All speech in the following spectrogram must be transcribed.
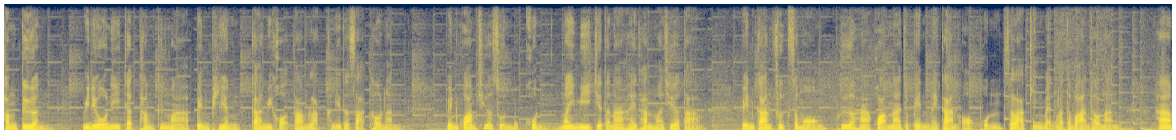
คำเตือน วิดีโอนี้จัดทำขึ้นมาเป็นเพียงการวิเคราะห์ตามหลักคณิตศาสตร์เท่านั้น เป็นความเชื่อส่วนบุคคล ไม่มีเจตนาให้ท่านมาเชื่อตาม เป็นการฝึกสมองเพื่อหาความน่าจะเป็นในการออกผลสลากกินแบ่งรัฐบาลเท่านั้น ห้าม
